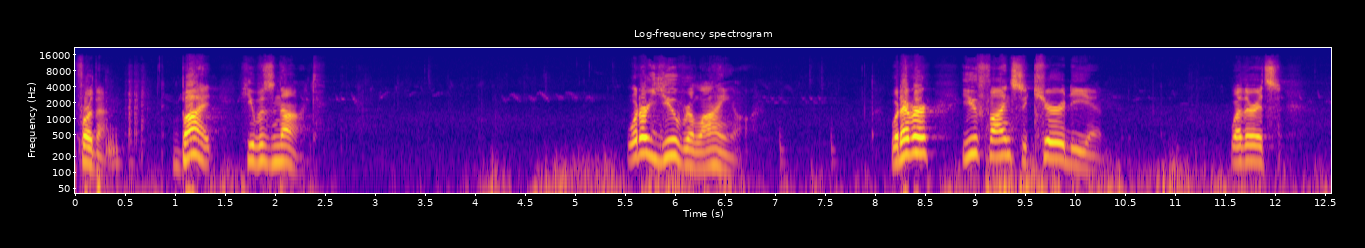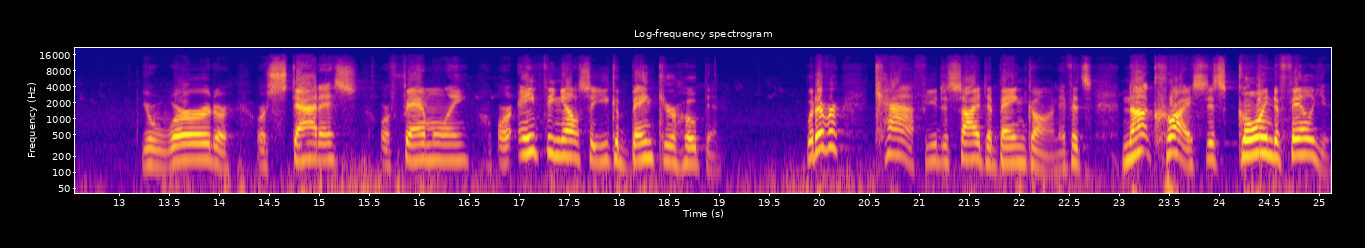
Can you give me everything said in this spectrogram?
for them. But he was not. What are you relying on? Whatever you find security in, whether it's your word or, or status or family or anything else that you could bank your hope in. Whatever calf you decide to bank on, if it's not Christ, it's going to fail you.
